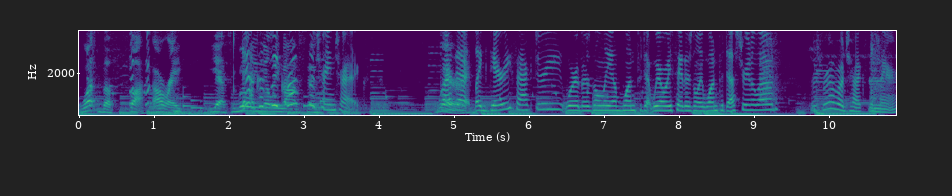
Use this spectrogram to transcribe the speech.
what the fuck? All right, yes, yeah, willy because nilly we crossed nonsense. the train tracks Where? by that like dairy factory where there's only a one. Pede- we always say there's only one pedestrian allowed. There's railroad tracks in there.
